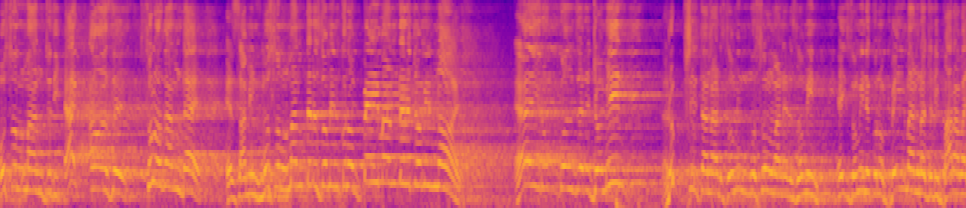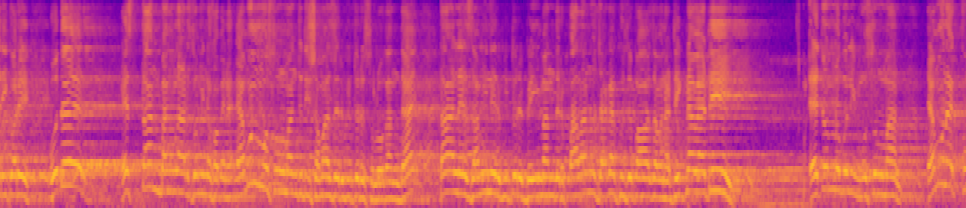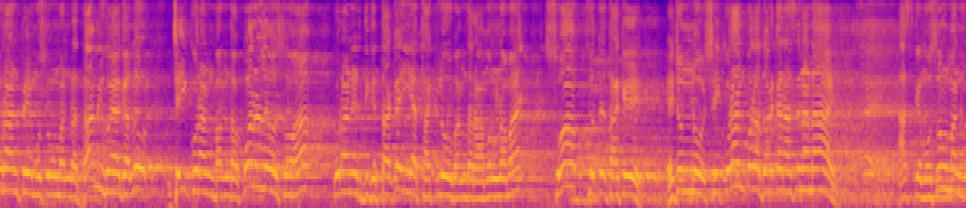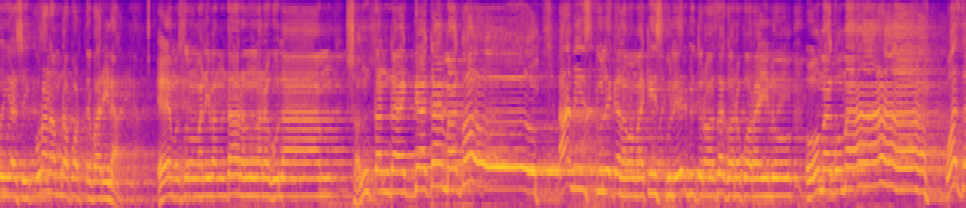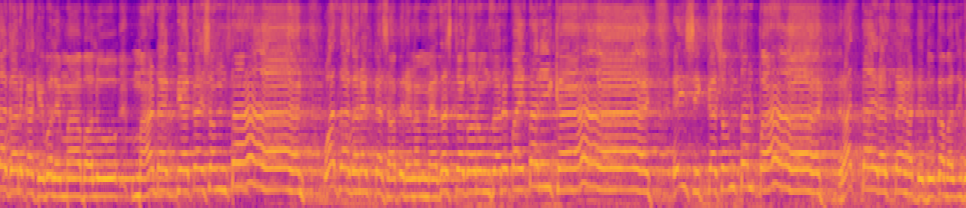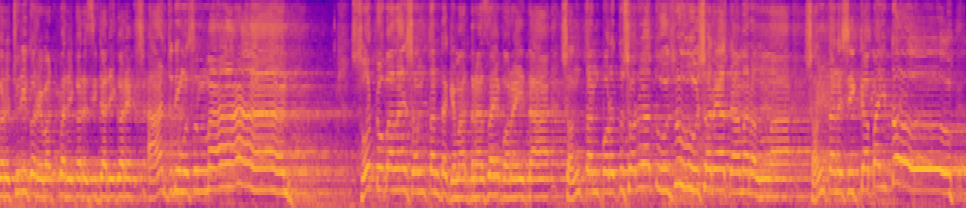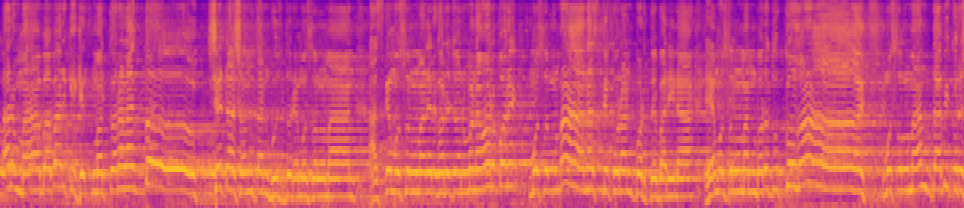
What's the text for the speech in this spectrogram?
মুসলমান যদি এক আওয়াজে স্লোগান দেয়, এ জামিন মুসলমানদের জমিন, কোনো বেঈমানদের জমিন নয়। এই রূপগঞ্জের জমিন রূপসী থানার জমিন, মুসলমানের জমিন, এই জমিনে কোনো বেঈমানরা যদি বাড়াবাড়ি করে, ওদের স্থান বাংলার জমিনে হবে না। এমন মুসলমান যদি সমাজের ভিতরে স্লোগান দেয়, তাহলে জামিনের ভিতরে বেঈমানদের পালানো জায়গা খুঁজে পাওয়া যাবে না। ঠিক না ব্যাটি? এজন্য বলি, মুসলমান, এমন এক কোরআন পেয়ে মুসলমানরা দামি হয়ে গেল, যেই কোরআন বান্দা পড়লেও সোয়াব, কোরআনের দিকে তাকাইয়া থাকলেও বান্দার আমল নামায় সোয়াব হতে থাকে। এজন্য সেই কোরআন পড়া দরকার আছে না নাই? আজকে মুসলমান হইয়া সেই কোরআন আমরা পড়তে পারি না। এ মুসলমানি বান্দার আল্লাহ গোলাম সন্তান ডাক দেখায়, মাগো, আমি স্কুলে গেলাম, আমাকে স্কুলের ভিতর অজাগর পড়াইলো। ও মা গো মা, অজাগর কাকে বলে? মা বলো, মা ডাক দিয়া কয় সন্তান, অজাগর একটা সাপের নাম, মেজাজটা গরম যারে পাই তারই এই শিক্ষা সন্তান পায়। রাস্তায় রাস্তায় হাটে দোকাবাজি করে, চুরি করে, বাটপারি করে, সিটারি করে। আর যদি মুসলমান ছোটবেলায় সন্তানটাকে মাদ্রাসায় পড়াইতা, সন্তান পড়তো সরিয়াত উজু সরিয়াতে আমার আল্লাহ। সন্তানে শিক্ষা পাইতো। আর মা বাবার কি খেদমত করা লাগতো? সেটা সন্তান বুঝতো রে মুসলমান। আজকে মুসলমানের ঘরে জন্ম নেওয়ার পরে মুসলমান আজকে কোরআন পড়তে পারি না। হে মুসলমান, বড় দুঃখ হয়। মুসলমান দাবি করে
